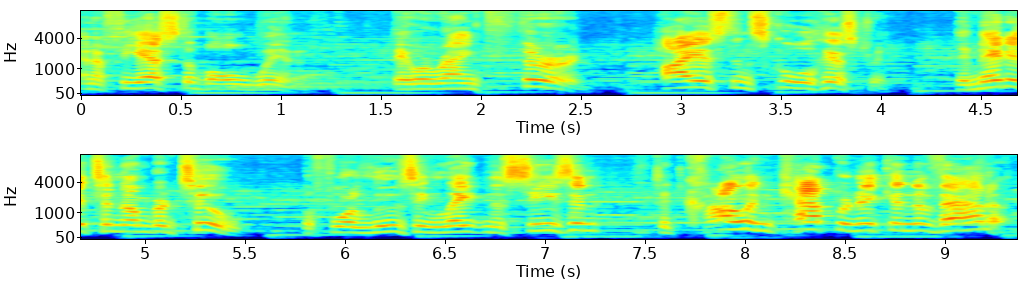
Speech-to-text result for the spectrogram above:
and a Fiesta Bowl win. They were ranked third, highest in school history. They made it to number two before losing late in the season to Colin Kaepernick in Nevada.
